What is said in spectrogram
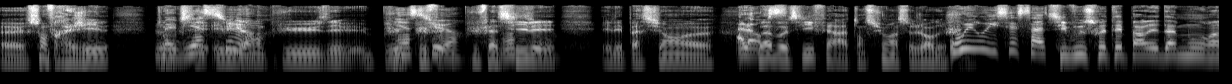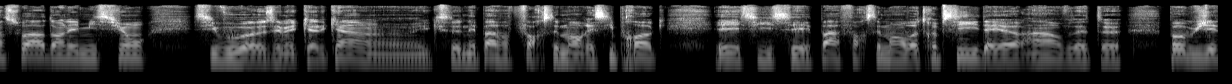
euh, sont fragiles. Donc Mais bien c'est sûr. évidemment plus, plus, Bien plus, sûr, plus bien facile et, les patients euh, Alors, doivent aussi faire attention à ce genre de choses. oui, oui, c'est ça. Si vous souhaitez parler d'amour un soir dans l'émission, si vous aimez quelqu'un et que ce n'est pas forcément réciproque, et si c'est pas forcément votre psy d'ailleurs, hein, vous êtes euh, pas obligé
